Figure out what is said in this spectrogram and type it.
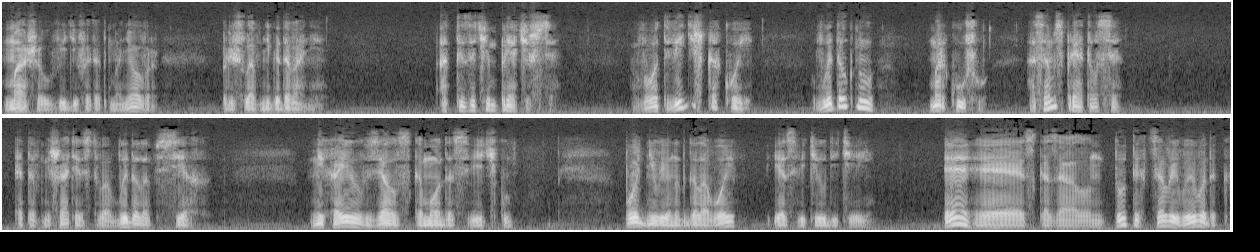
Маша, увидев этот маневр, пришла в негодование. «А ты зачем прячешься? Вот видишь какой!» Вытолкнул Маркушу, а сам спрятался. Это вмешательство выдало всех. Михаил взял с комода свечку, поднял ее над головой и осветил детей. «Э-э», — сказал он, — «тут их целый выводок.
